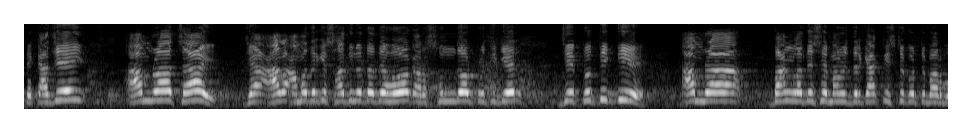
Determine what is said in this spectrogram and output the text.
তো কাজেই আমরা চাই যে আর আমাদেরকে স্বাধীনতা দেওয়া হোক, আর সুন্দর প্রতীকের যে প্রতীক দিয়ে আমরা বাংলাদেশের মানুষদেরকে আকৃষ্ট করতে পারব।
